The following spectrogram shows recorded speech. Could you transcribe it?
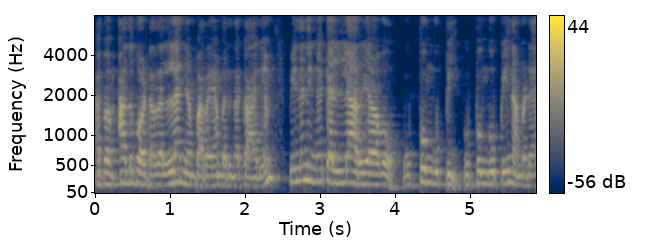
അപ്പം അത് പോട്ടെ അതെല്ലാം ഞാൻ പറയാൻ വരുന്ന കാര്യം. പിന്നെ നിങ്ങൾക്കെല്ലാം അറിയാവോ ഉപ്പും കുപ്പി. ഉപ്പും കുപ്പി നമ്മുടെ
